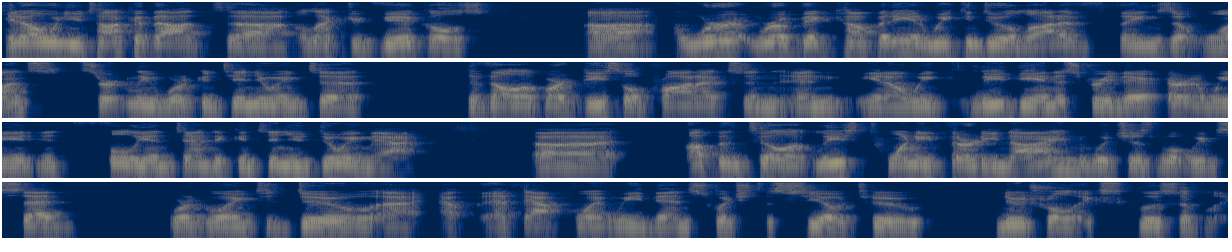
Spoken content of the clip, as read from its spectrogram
you know, when you talk about uh, electric vehicles, uh, we're, we're a big company and we can do a lot of things at once. Certainly, we're continuing to develop our diesel products and, and you know, we lead the industry there and we fully intend to continue doing that. Uh, up until at least 2039, which is what we've said we're going to do. Uh, at, at, that point, we then switch to CO2 neutral exclusively.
